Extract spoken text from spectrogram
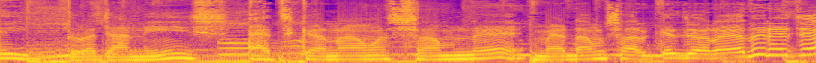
এই তোরা জানিস আজকে না আমার সামনে ম্যাডাম স্যারকে জড়ায় ধরেছে?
